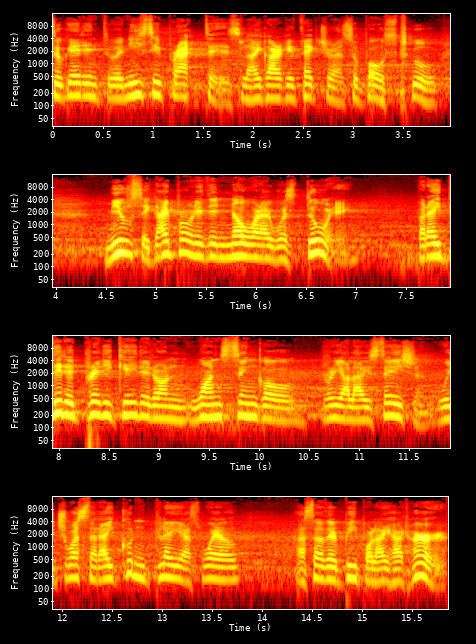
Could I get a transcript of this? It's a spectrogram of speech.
to get into an easy practice like architecture as opposed to music, I probably didn't know what I was doing, but I did it predicated on one single realization, which was that I couldn't play as well as other people I had heard.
